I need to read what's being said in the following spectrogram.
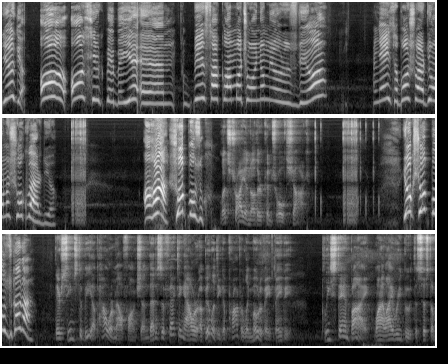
Diyor ki o o sirk bebeği eee biz saklambaç oynamıyoruz diyor. Neyse boş ver diyor ona şok ver diyor. Aha şok bozuk. Let's try another controlled shock. Yok şok bozuk aga. There seems to be a power malfunction that is affecting our ability to properly motivate Baby. Please stand by while I reboot the system.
